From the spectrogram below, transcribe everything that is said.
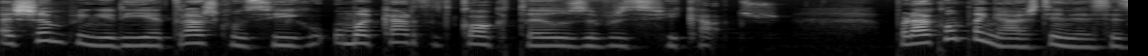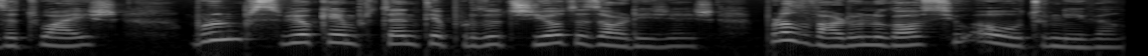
a champanharia traz consigo uma carta de cocktails diversificados. Para acompanhar as tendências atuais, Bruno percebeu que é importante ter produtos de outras origens para levar o negócio a outro nível.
